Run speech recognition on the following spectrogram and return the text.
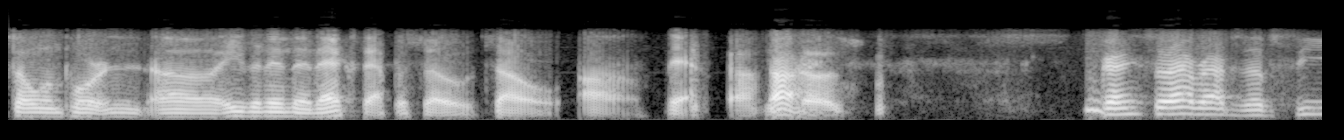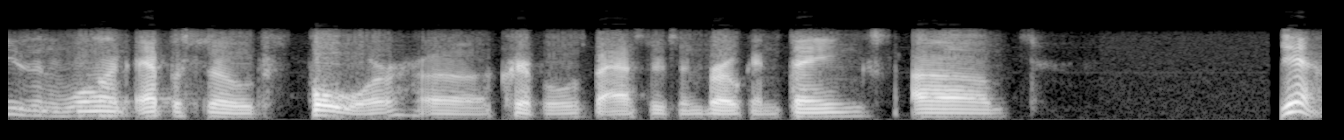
so important uh even in the next episode. So, uh, yeah. Yeah, he All right. Okay, so that wraps up season one, episode four, uh, Cripples, Bastards, and Broken Things. Um, yeah,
